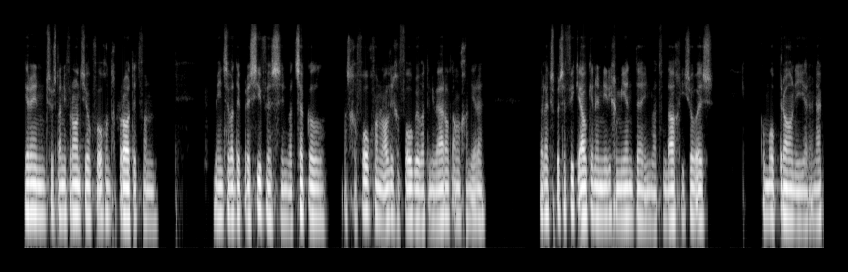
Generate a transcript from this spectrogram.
Here, en soos dan die Fransie ook vanoggend gepraat het van mense wat depressief is en wat sukkel as gevolg van al die gevolge wat in die wêreld aangaan, Here. Wil ek spesifiek elkeen in hierdie gemeente en wat vandag hierso is kom opdra aan die Here en ek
